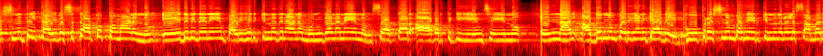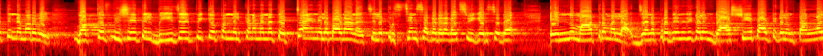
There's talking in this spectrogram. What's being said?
പ്രശ്നത്തിൽ കൈവശക്കാർക്കൊപ്പമാണെന്നും ഏത് വിധേനയും പരിഹരിക്കുന്നതിനാണ് മുൻഗണനയെന്നും സർക്കാർ ആവർത്തിക്കുകയും ചെയ്യുന്നു. എന്നാൽ അതൊന്നും പരിഗണിക്കാതെ ഭൂപ്രശ്നം പരിഹരിക്കുന്നതിനുള്ള സമരത്തിന്റെ മറവിൽ വക്കഫ് വിഷയത്തിൽ ബി ജെ പിക്കൊപ്പം നിൽക്കണമെന്ന തെറ്റായ നിലപാടാണ് ചില ക്രിസ്ത്യൻ സംഘടനകൾ സ്വീകരിച്ചത്. എന്നു മാത്രമല്ല ജനപ്രതിനിധികളും രാഷ്ട്രീയ പാർട്ടികളും തങ്ങൾ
